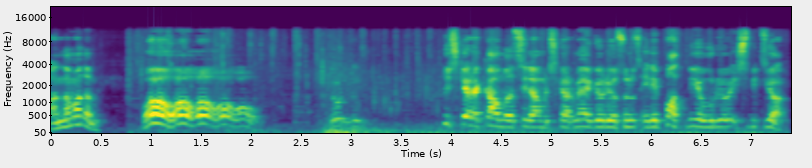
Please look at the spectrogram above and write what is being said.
Anlamadım. Wow wow wow wow wow. Dur dur. Hiç gerek kalmadı silahımı çıkarmaya görüyorsunuz. Eli pat diye vuruyor iş bitiyor.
